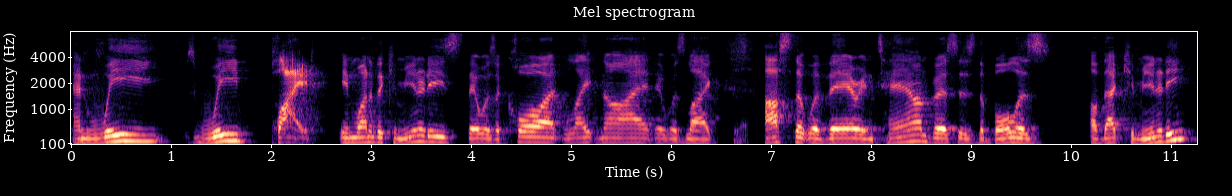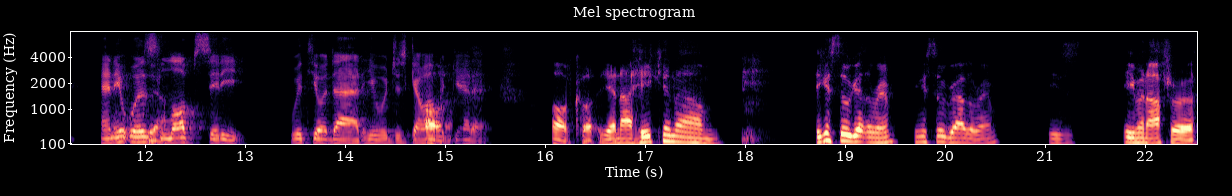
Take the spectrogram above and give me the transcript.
And we we played in one of the communities. There was a court late night. It was like yeah. us that were there in town versus the ballers of that community. And it was yeah. Lob City with your dad. He would just go oh. up and get it. Oh, of course. Yeah, no, he can um he can still get the rim. He can still grab the rim. He's even after a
